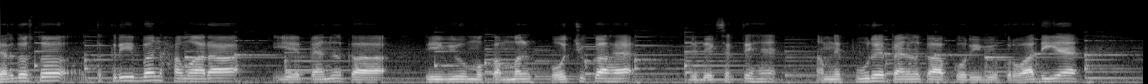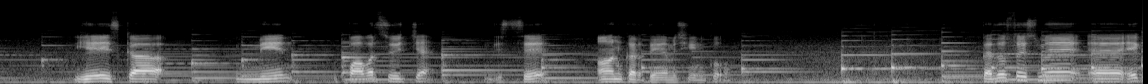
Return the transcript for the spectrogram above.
प्यारे दोस्तों, तकरीबन हमारा ये पैनल का रिव्यू मुकम्मल हो चुका है। ये देख सकते हैं, हमने पूरे पैनल का आपको रिव्यू करवा दिया है। ये इसका मेन पावर स्विच है, जिससे ऑन करते हैं मशीन को। पर दोस्तों, इसमें एक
